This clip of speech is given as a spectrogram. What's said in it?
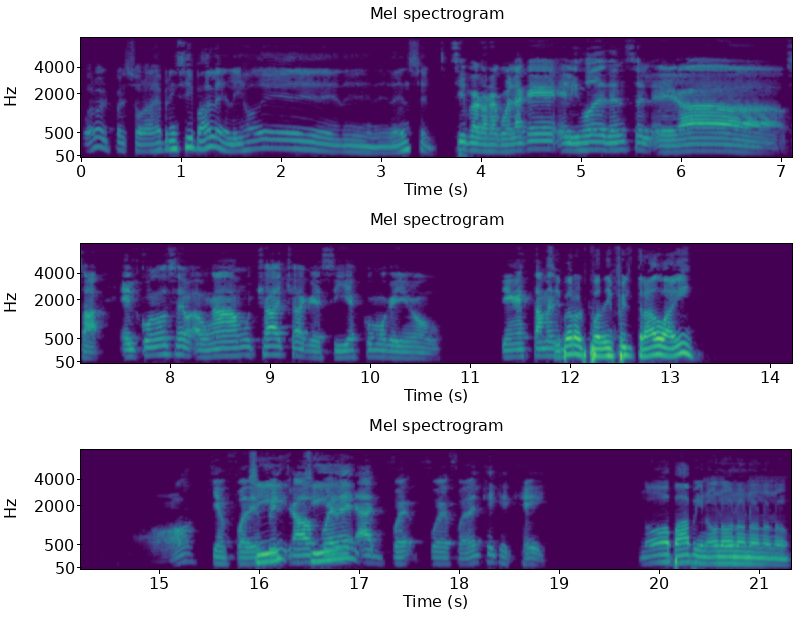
Bueno, el personaje principal, el hijo de, Denzel. Sí, pero recuerda que el hijo de Denzel era... O sea, él conoce a una muchacha que sí es como que, you know, tiene esta mente... Sí, pero él fue infiltrado ahí. Quien fue de infiltrado ah, Fue, fue, fue, del KKK. No, papi, no, no, no, no, no, no.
